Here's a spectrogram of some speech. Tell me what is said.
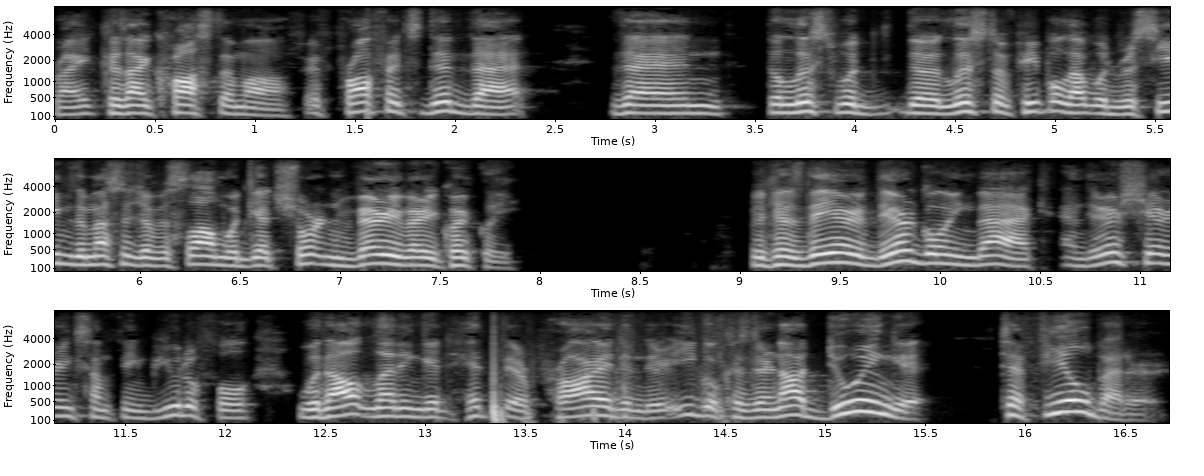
Right? Because I crossed them off. If prophets did that, then the list would the list of people that would receive the message of Islam would get shortened very, very quickly because they are they're going back and they're sharing something beautiful without letting it hit their pride and their ego because they're not doing it to feel better.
